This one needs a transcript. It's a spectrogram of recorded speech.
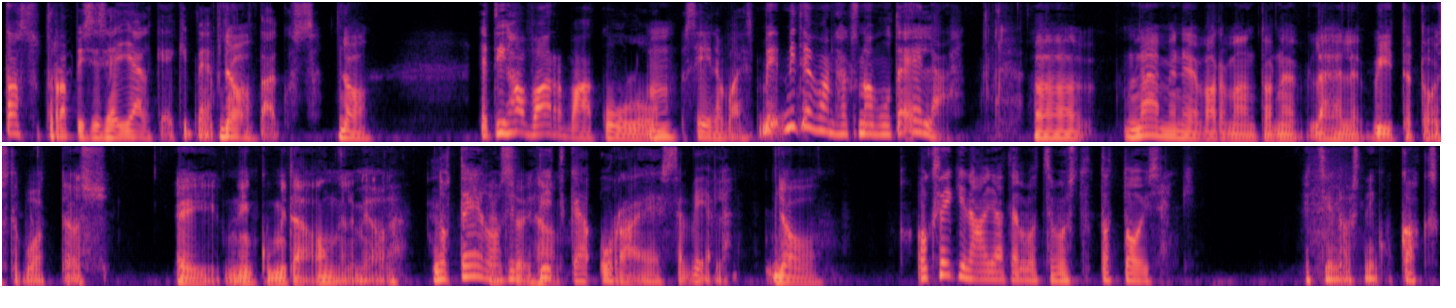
tassut rapisi sen jälkeenkin meidän Joo. portaikossa. Joo. Että ihan varmaa kuuluu. Mm. siinä vaiheessa. M- miten vanhaksi nuo muuten elää? Öö, nämä menee varmaan tuonne lähelle 15 vuotta, jos ei niin kuin mitään ongelmia ole. No teillä on sitten ihan- pitkä ura eessä vielä. Joo. Onko se ikinä ajatellut, että se voisi ottaa toisenkin? Että siinä olisi niinku kaksi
